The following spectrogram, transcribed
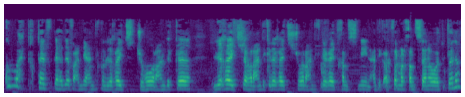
كل واحد تختلف الأهداف. عندي عندك لغايه ست شهور عندك لغايه شهر عندك لغايه ست شهور عندك لغايه خمس سنين عندك أكثر من خمس سنوات وكذا.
